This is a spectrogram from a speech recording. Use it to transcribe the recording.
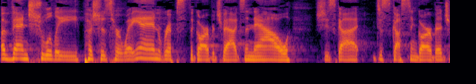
eventually pushes her way in, rips the garbage bags, and now She's got disgusting garbage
